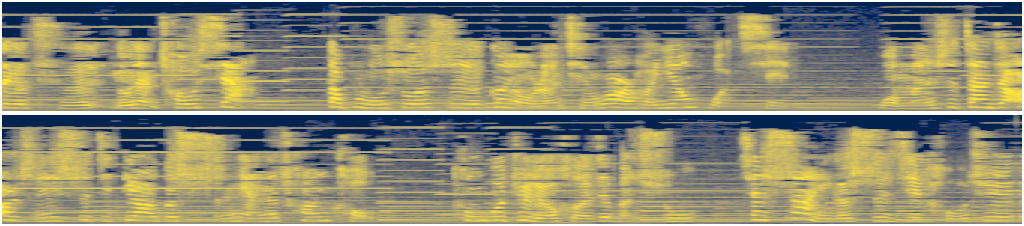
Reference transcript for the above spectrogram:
这个词有点抽象，倒不如说是更有人情味儿和烟火气。我们是站在二十一世纪第二个十年的窗口，通过巨流河这本书。向上一个世纪投去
